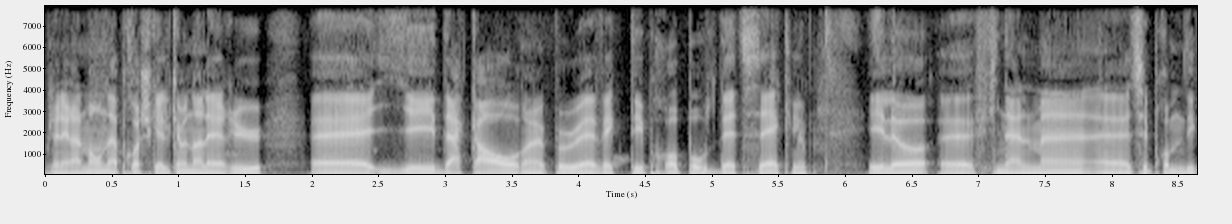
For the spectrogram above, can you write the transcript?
généralement, on approche quelqu'un dans la rue. Euh, il est d'accord un peu avec tes propos de Dead Sec. là. Et là, euh, finalement, euh, c'est des,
